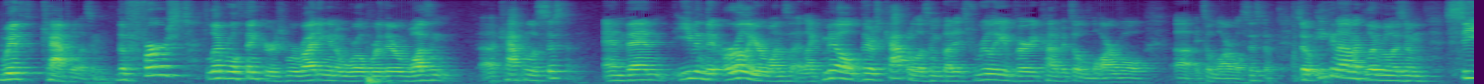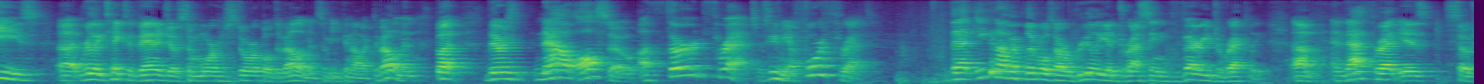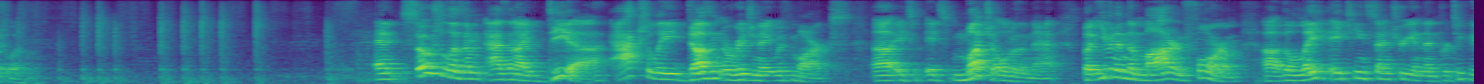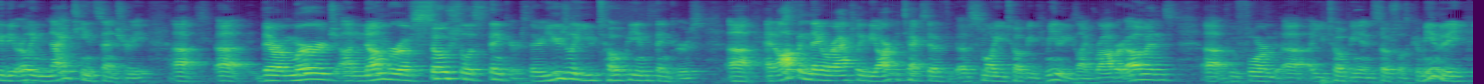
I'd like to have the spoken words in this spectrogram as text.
with capitalism. The first liberal thinkers were writing in a world where there wasn't a capitalist system. And then even the earlier ones like Mill, there's capitalism, but it's really a very kind of, it's a larval uh, it's a larval system. So economic liberalism sees, uh, really takes advantage of some more historical development, some economic development, but there's now also a third threat, excuse me, a fourth threat that economic liberals are really addressing very directly. Um, and that threat is socialism. and socialism as an idea actually doesn't originate with Marx. Uh, it's, it's much older than that. But even in the modern form, uh, the late 18th century and then particularly the early 19th century, uh, uh, there emerge a number of socialist thinkers. They're usually utopian thinkers. Uh, and often they were actually the architects of, of small utopian communities, like Robert Owens, uh, who formed uh, a utopian socialist community.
